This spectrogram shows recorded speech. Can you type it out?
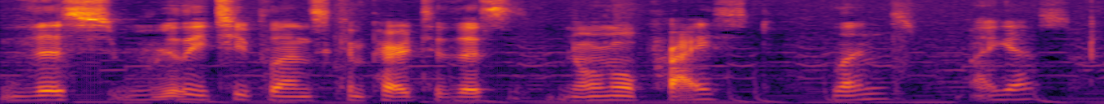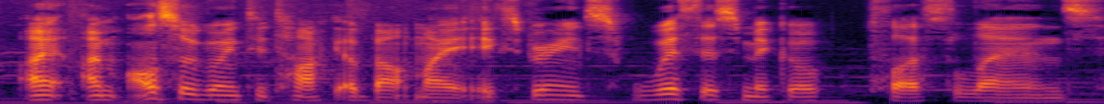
this really cheap lens compared to this normal priced lens, I guess. I, am also going to talk about my experience with this Miko Plus lens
